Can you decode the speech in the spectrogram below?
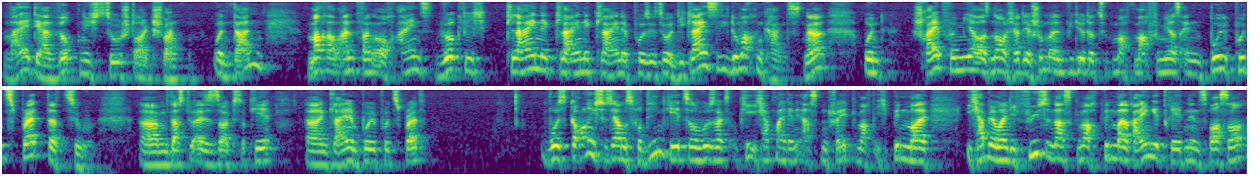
weil der wird nicht so stark schwanken. Und dann mach am Anfang auch eins, wirklich kleine, kleine, kleine Positionen. Die kleinste, die du machen kannst. Ne? Und schreib von mir aus noch, ich hatte ja schon mal ein Video dazu gemacht, mach von mir aus einen Bull-Put-Spread dazu. Ähm, dass du also sagst, okay, äh, einen kleinen Bull-Put-Spread wo es gar nicht so sehr ums Verdienen geht, sondern wo du sagst, okay, ich habe mal den ersten Trade gemacht, ich bin mal, ich habe mir mal die Füße nass gemacht, bin mal reingetreten ins Wasser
